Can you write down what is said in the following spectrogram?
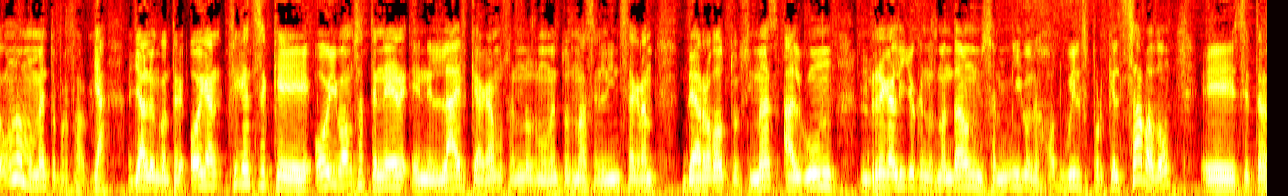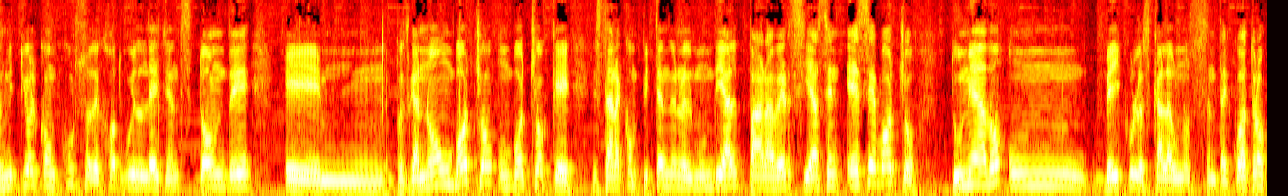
Un momento, por favor. Ya, ya lo encontré. Oigan, fíjense que hoy vamos a tener en el live que hagamos en unos momentos más en el Instagram de arroba autos y más algún regalillo que nos mandaron mis amigos de Hot Wheels porque el sábado eh, se transmitió el concurso de Hot Wheels Legends donde eh, pues ganó un bocho, un bocho que estará compitiendo en el mundial para ver si hacen ese bocho tuneado, un vehículo escala 1.64.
